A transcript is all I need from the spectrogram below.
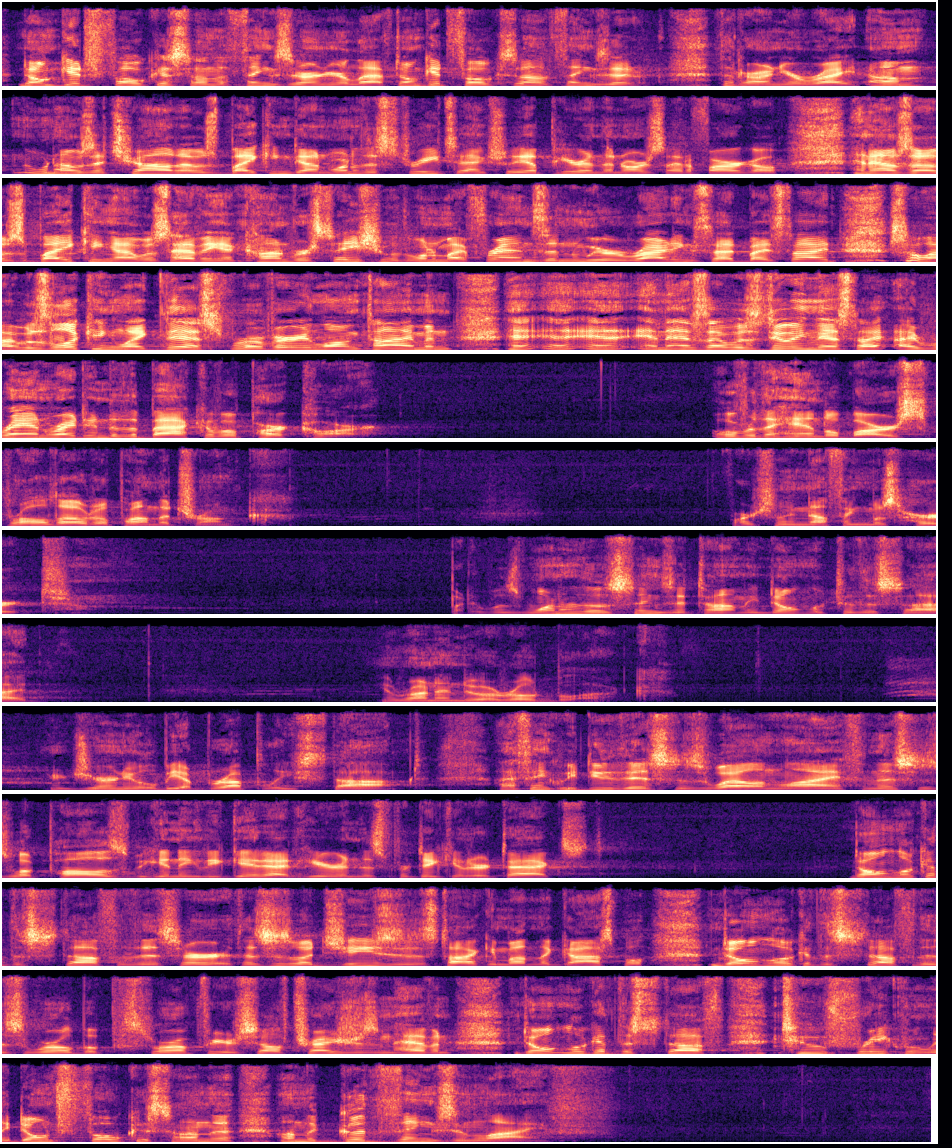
Don't get focused on the things that are on your left. Don't get focused on the things that, that are on your right. Um, when I was a child, I was biking down one of the streets actually up here in the north side of Fargo. And as I was biking, I was having a conversation with one of my friends, and we were riding side by side. So I was looking like this for a very long time. And, and, and as I was doing this, I, I ran right into the back of a parked car over the handlebars, sprawled out upon the trunk. Fortunately, nothing was hurt. But it was one of those things that taught me don't look to the side. You'll run into a roadblock. Your journey will be abruptly stopped. I think we do this as well in life, and this is what Paul is beginning to get at here in this particular text. Don't look at the stuff of this earth. This is what Jesus is talking about in the gospel. Don't look at the stuff of this world, but store up for yourself treasures in heaven. Don't look at the stuff too frequently. Don't focus on the, on the good things in life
